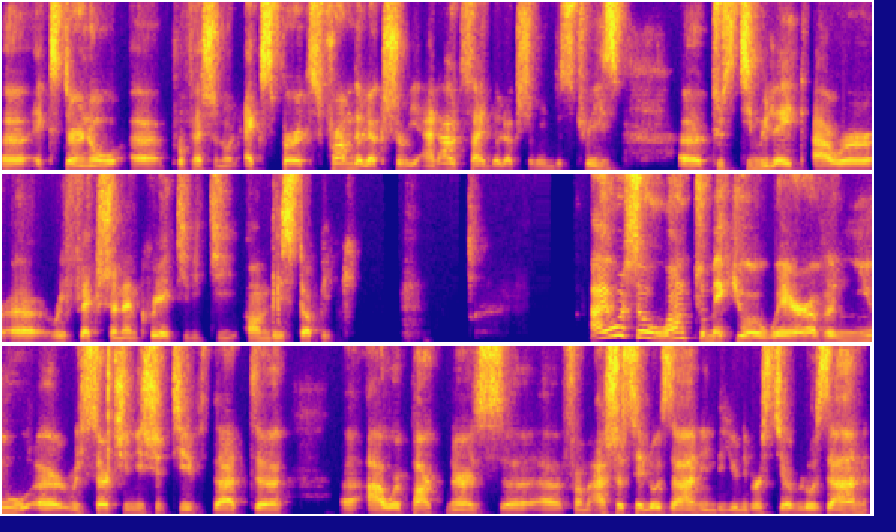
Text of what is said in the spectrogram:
uh, external uh, professional experts from the luxury and outside the luxury industries uh, to stimulate our uh, reflection and creativity on this topic. I also want to make you aware of a new uh, research initiative that uh, uh, our partners uh, uh, from HEC Lausanne in the University of Lausanne,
